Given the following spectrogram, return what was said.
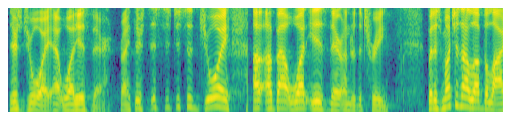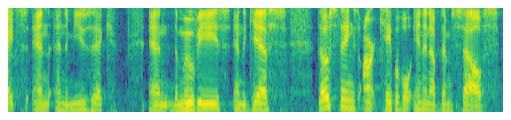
there's joy at what is there, right? There's this is just a joy uh, about what is there under the tree. But as much as I love the lights and, and the music and the movies and the gifts, those things aren't capable in and of themselves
